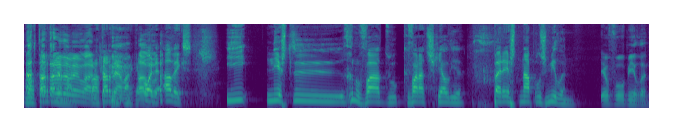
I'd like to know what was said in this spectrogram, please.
Lautaro, também, marca. Lautaro também marca. Tá bom. Olha, Alex, e neste renovado Kvaratskhelia para este Nápoles-Milan? Eu vou Milan.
